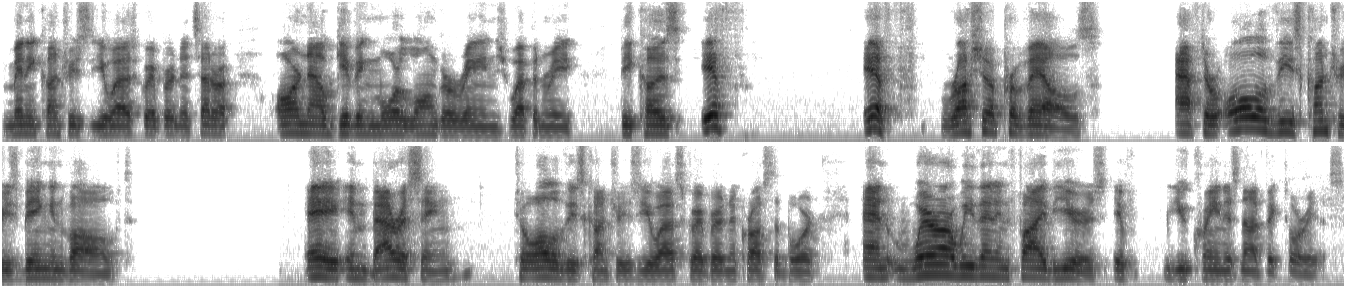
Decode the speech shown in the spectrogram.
many countries, the U.S., Great Britain, etc., are now giving more longer range weaponry because if if Russia prevails after all of these countries being involved, a embarrassing to all of these countries, U.S., Great Britain, across the board. And where are we then in five years if Ukraine is not victorious?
